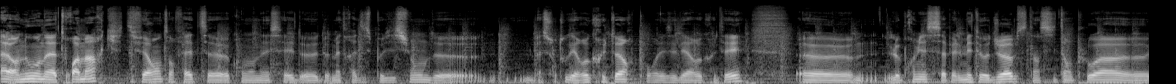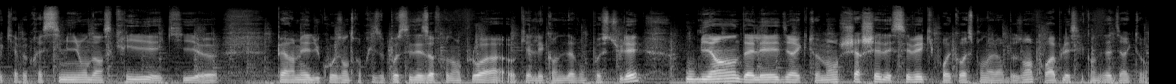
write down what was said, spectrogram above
Alors nous, on a trois marques différentes en fait euh, qu'on essaie de, mettre à disposition de bah, surtout des recruteurs pour les aider à recruter. Euh, le premier, s'appelle Météo Jobs, c'est un site emploi euh, qui a à peu près 6 millions d'inscrits et qui permet du coup aux entreprises de poster des offres d'emploi auxquelles les candidats vont postuler, ou bien d'aller directement chercher des CV qui pourraient correspondre à leurs besoins pour appeler ces candidats directement.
